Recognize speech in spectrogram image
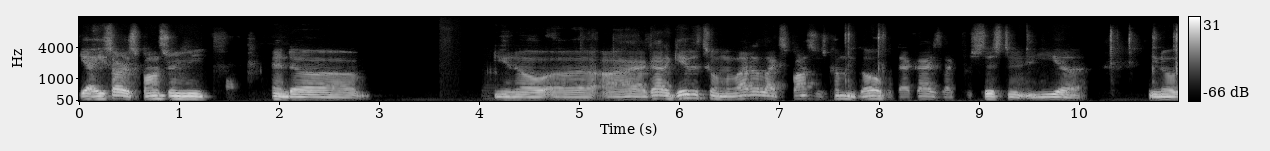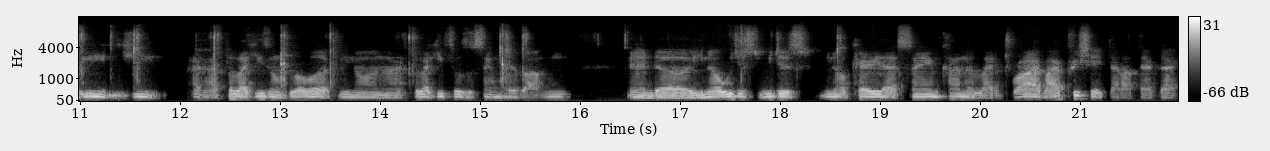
yeah, he started sponsoring me, and uh, you know, uh, I, I got to give it to him. A lot of like sponsors come and go, but that guy's like persistent, and he, uh, you know, he he. I, I feel like he's gonna blow up, you know, and I feel like he feels the same way about me and uh, you know, we just we just you know carry that same kind of like drive. I appreciate that out that guy.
